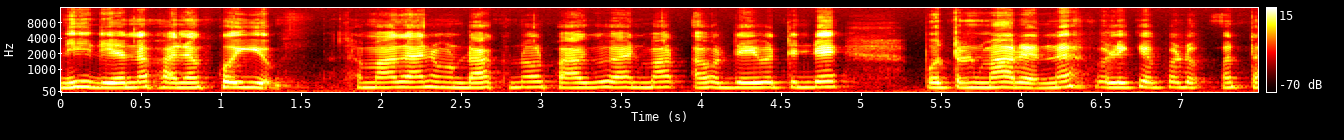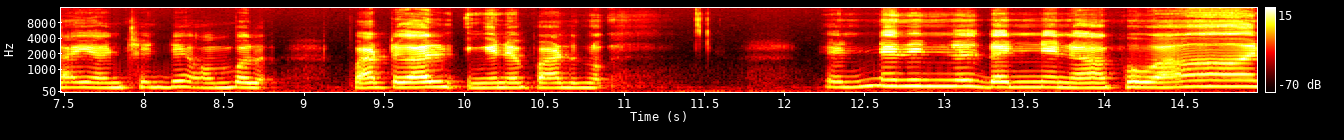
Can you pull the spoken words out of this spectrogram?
നീതി എന്ന ഫലം കൊയ്യും. സമാധാനമുണ്ടാക്കുന്നവർ ഭാഗ്യവാന്മാർ അവർ ദൈവത്തിന്റെ പുത്രന്മാർ എന്ന് വിളിക്കപ്പെടും. മത്തായി അഞ്ചിന്റെ ഒമ്പത്. പാട്ടുകാരൻ ഇങ്ങനെ പാടുന്നു. എന്നെ നിന്നിൽ ധന്യനാക്കുവാൻ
